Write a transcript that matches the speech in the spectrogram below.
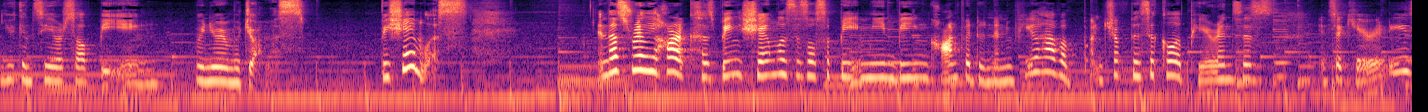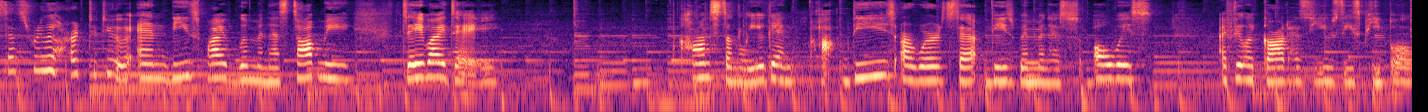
you can see yourself being when you're in pajamas. Be shameless. And that's really hard because being shameless is also be, mean being confident. And if you have a bunch of physical appearances, insecurities, that's really hard to do. And these five women has taught me day by day, constantly. Again, uh, these are words that these women has always. I feel like God has used these people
